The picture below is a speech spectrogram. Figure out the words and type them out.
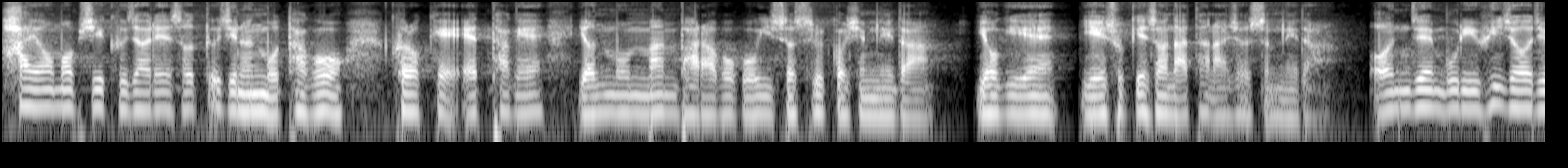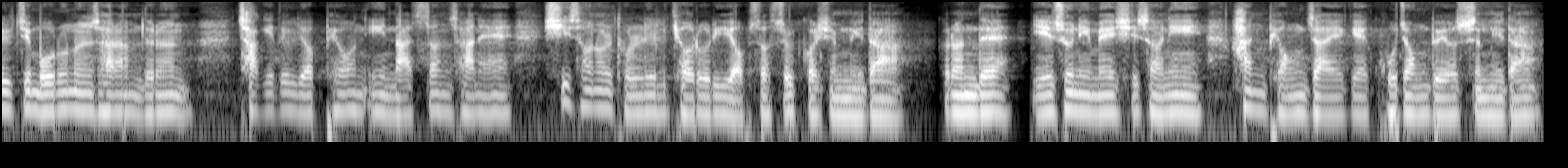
하염없이 그 자리에서 뜨지는 못하고 그렇게 애타게 연못만 바라보고 있었을 것입니다. 여기에 예수께서 나타나셨습니다. 언제 물이 휘저어질지 모르는 사람들은 자기들 옆에 온 이 낯선 산에 시선을 돌릴 겨를이 없었을 것입니다. 그런데 예수님의 시선이 한 병자에게 고정되었습니다.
